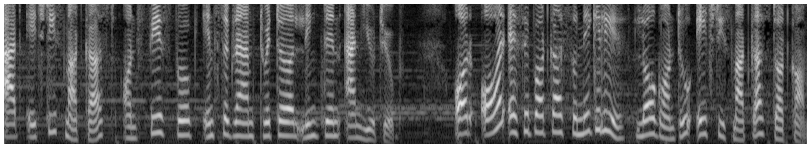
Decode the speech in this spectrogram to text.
at H T smart cast on Facebook Instagram Twitter LinkedIn and YouTube और और ऐसे पॉडकास्ट सुनने के लिए log on to H T smart cast dot com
